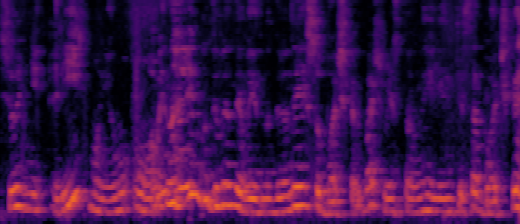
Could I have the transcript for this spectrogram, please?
Сьогодні рік моєму. О, Ангелінку диви не видно, де в неї собачка. Бачиш, місто Ангелінки собачка.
